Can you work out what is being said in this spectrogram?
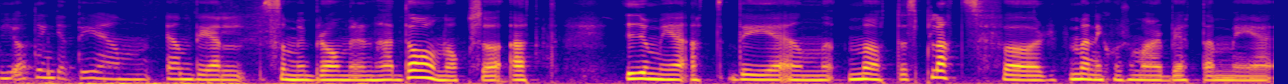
Jag tänker att det är en, en del som är bra med den här dagen också. Att i och med att det är en mötesplats för människor som arbetar med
